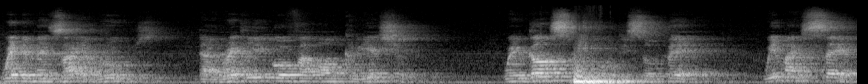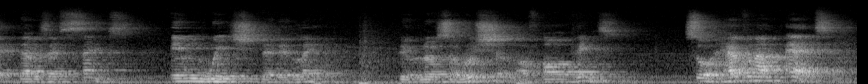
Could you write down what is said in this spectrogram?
when the Messiah rules directly over all creation. When God's people disobey, we might say there is a sense in which they delay the resolution of all things. So heaven and earth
